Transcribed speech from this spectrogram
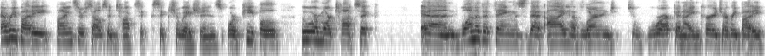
everybody finds themselves in toxic situations or people who are more toxic and one of the things that I have learned to work, and I encourage everybody,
